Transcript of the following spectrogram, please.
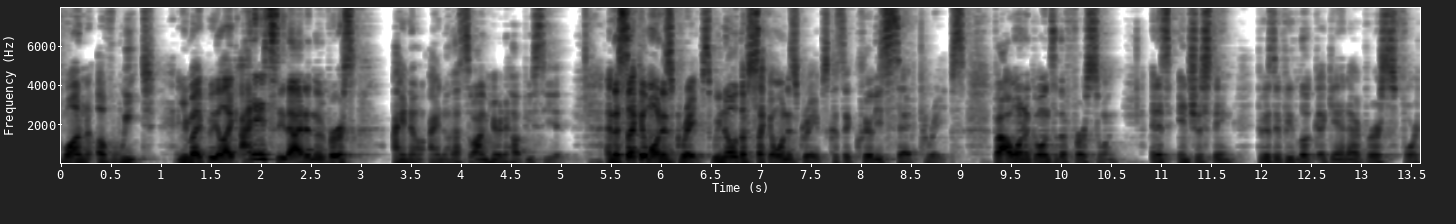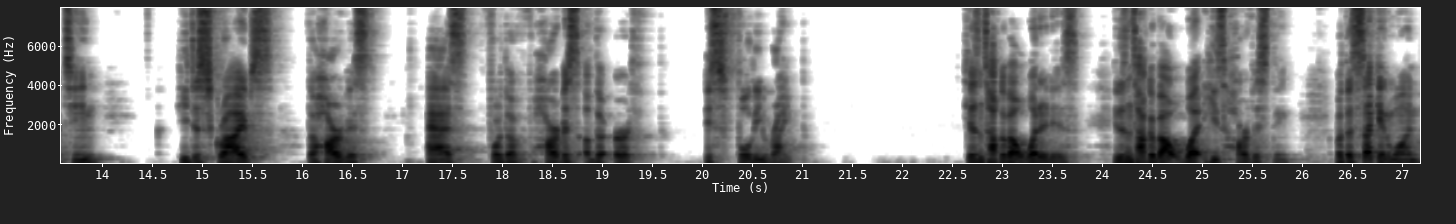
one of wheat. And you might be like, I didn't see that in the verse. I know, I know. That's why I'm here to help you see it. And the second one is grapes. We know the second one is grapes because it clearly said grapes. But I want to go into the first one. And it's interesting because if we look again at verse 14, he describes the harvest as for the harvest of the earth is fully ripe. He doesn't talk about what it is, he doesn't talk about what he's harvesting. But the second one,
